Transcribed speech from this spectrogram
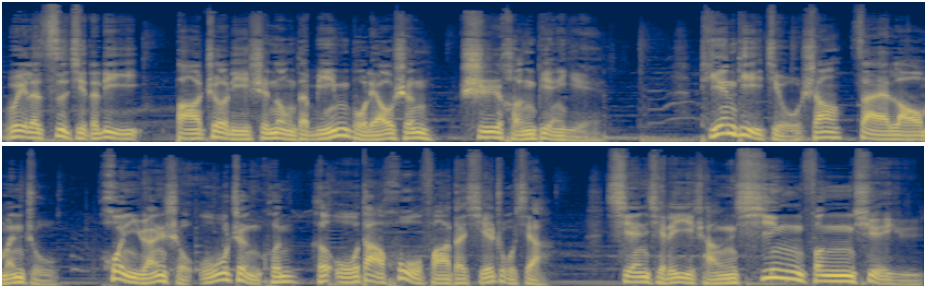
为了自己的利益，把这里是弄得民不聊生，尸横遍野。天地九杀在老门主混元首吴振坤和五大护法的协助下，掀起了一场腥风血雨，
